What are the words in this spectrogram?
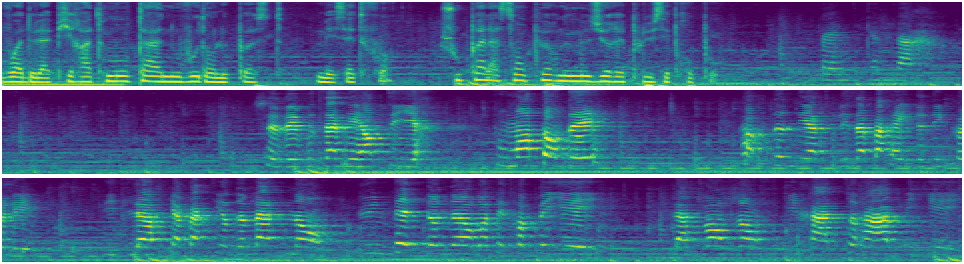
Voix de la pirate monta à nouveau dans le poste, mais cette fois, Choupa la sans peur ne mesurait plus ses propos. Benkana. Je vais vous anéantir. Vous m'entendez? Ordonnez à tous les appareils de décoller. Dites-leur qu'à partir de maintenant, une dette d'honneur doit être payée. La vengeance pirate sera appliquée.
